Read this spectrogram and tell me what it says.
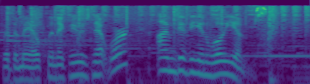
For the Mayo Clinic News Network, I'm Vivian Williams.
